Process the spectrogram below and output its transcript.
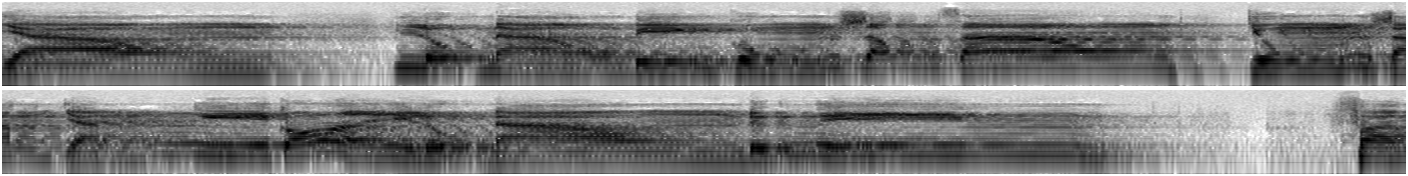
vào. Lúc nào biển cùng sống sao, chúng sanh chẳng có ai lúc nào đứng yên? Phần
